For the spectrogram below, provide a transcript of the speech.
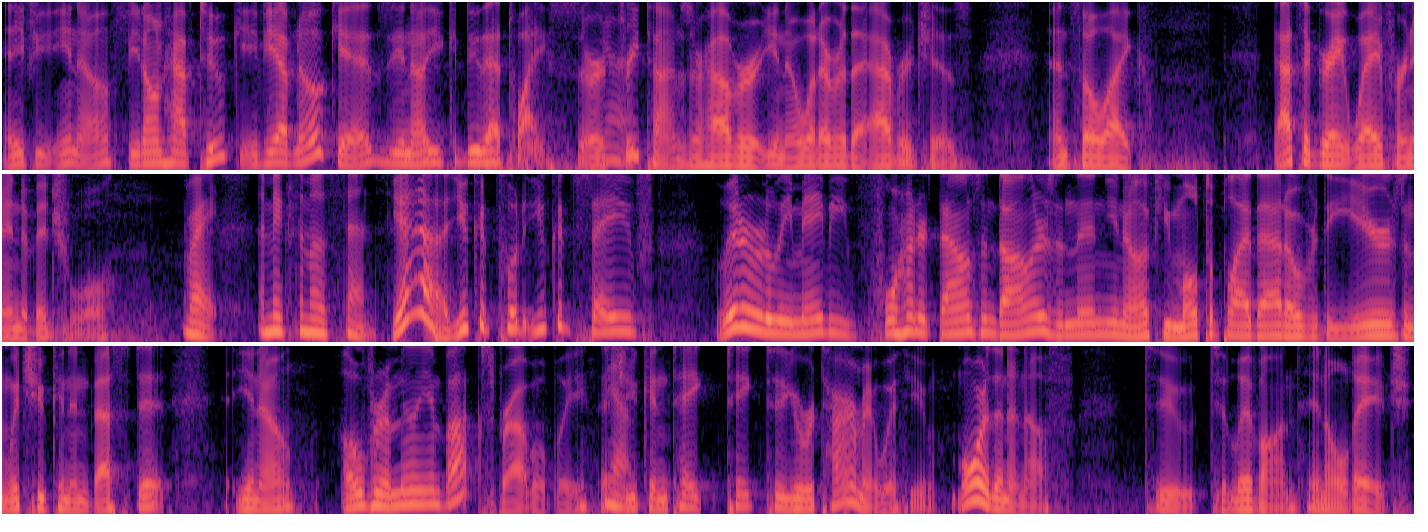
And if you, you know, if you don't have two, if you have no kids, you know, you could do that twice or Yeah. three times or however, you know, whatever the average is. And so, like, that's a great way for an individual. Right. That makes the most sense. Yeah, you could put, you could save literally maybe four hundred thousand dollars, and then you know if you multiply that over the years in which you can invest it, you know over a million bucks probably that Yeah. you can take take to your retirement with you, more than enough to to live on in old age.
